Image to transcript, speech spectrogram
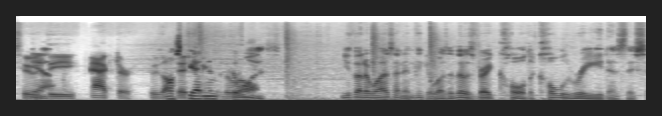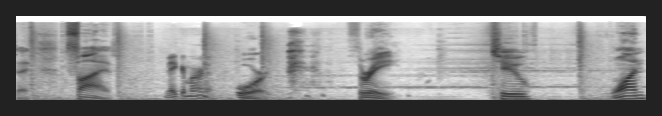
to Yeah. the actor who's so you auditioning for the it role. was. You thought it was? I didn't think it was. I thought it was very cold, a cold read, as they say. Five, Make him earn it. four, three, two, one.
